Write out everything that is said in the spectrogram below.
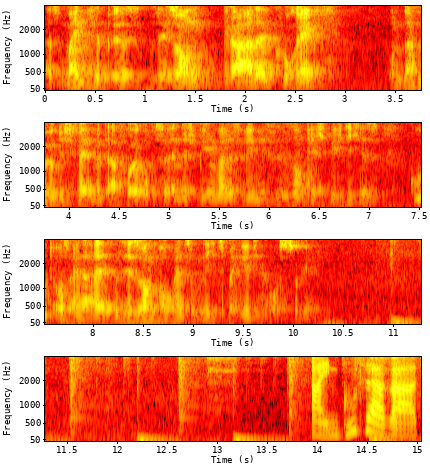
Also mein Tipp ist, Saison gerade korrekt und nach Möglichkeit mit Erfolg auch zu Ende spielen, weil es für die nächste Saison echt wichtig ist, gut aus einer alten Saison, auch wenn es um nichts mehr geht, herauszugehen. Ein guter Rat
